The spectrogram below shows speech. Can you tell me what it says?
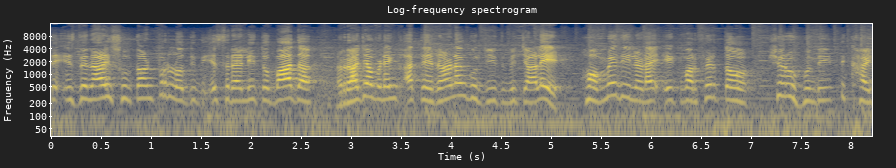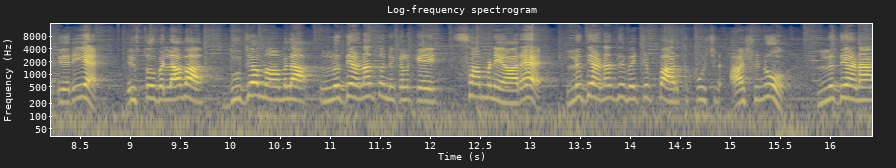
ਤੇ ਇਸ ਦੇ ਨਾਲ ਹੀ ਸੁਲਤਾਨਪੁਰ ਲੋਧੀ ਦੀ ਇਸ ਰੈਲੀ ਤੋਂ ਬਾਅਦ ਰਾਜਾ ਵੜਿੰਗ ਅਤੇ ਰਾਣਾ ਗੁਰਜੀਤ ਵਿਚਾਲੇ ਹਉਮੈ ਦੀ ਲੜਾਈ ਇੱਕ ਵਾਰ ਫਿਰ ਤੋਂ ਸ਼ੁਰੂ ਹੁੰਦੀ ਦਿਖਾਈ ਦੇ ਰਹੀ ਹੈ। ਇਸ ਤੋਂ ਇਲਾਵਾ ਦੂਜਾ ਮਾਮਲਾ ਲੁਧਿਆਣਾ ਤੋਂ ਨਿਕਲ ਕੇ ਸਾਹਮਣੇ ਆ ਰਿਹਾ ਹੈ। ਲੁਧਿਆਣਾ ਦੇ ਵਿੱਚ ਭਾਰਤ ਭੂਸ਼ਣ ਆਸ਼ੂ ਨੂੰ ਲੁਧਿਆਣਾ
